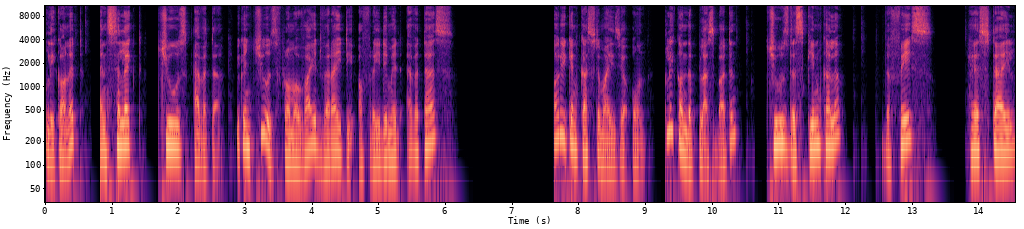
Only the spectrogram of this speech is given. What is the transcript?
click on it and select choose avatar. You can choose from a wide variety of ready-made avatars or you can customize your own. Click on the plus button, choose the skin color, the face, hairstyle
